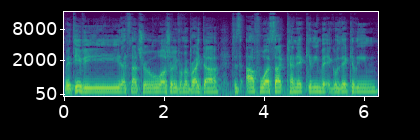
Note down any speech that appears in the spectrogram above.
Metivi, that's not true. I'll show you from a Braita. It says, Afu asak kanek kilim ve'egoze kilim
